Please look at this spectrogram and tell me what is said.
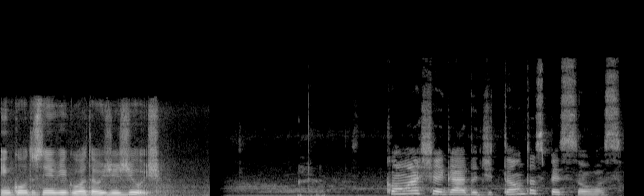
encontra-se em vigor até os dias de hoje. Com a chegada de tantas pessoas,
